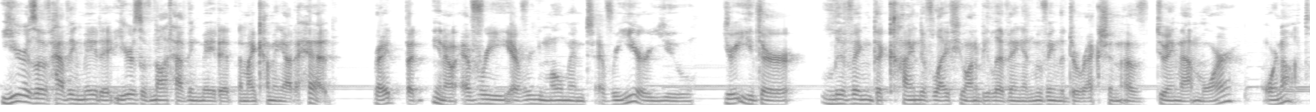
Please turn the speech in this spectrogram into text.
years of having made it, years of not having made it. Am I coming out ahead? Right. But you know, every every moment, every year, you you're either living the kind of life you want to be living and moving the direction of doing that more or not.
